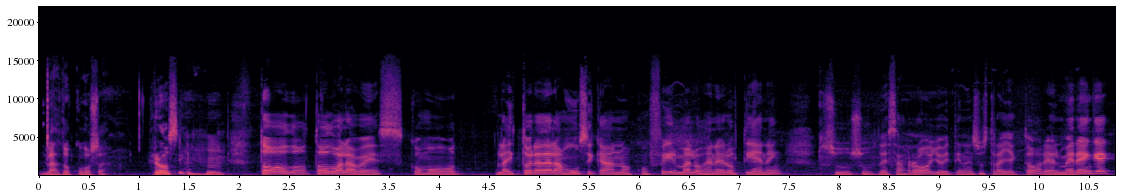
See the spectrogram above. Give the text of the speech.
Las dos cosas. Rosy. Todo, todo a la vez, como la historia de la música nos confirma, los géneros tienen su- sus desarrollos y tienen sus trayectorias. El merengue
